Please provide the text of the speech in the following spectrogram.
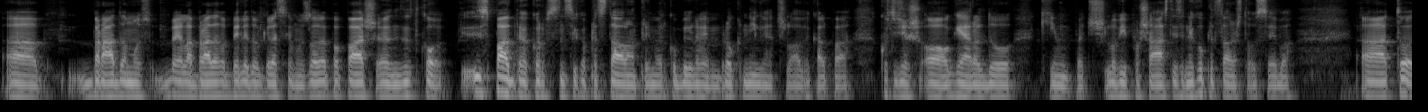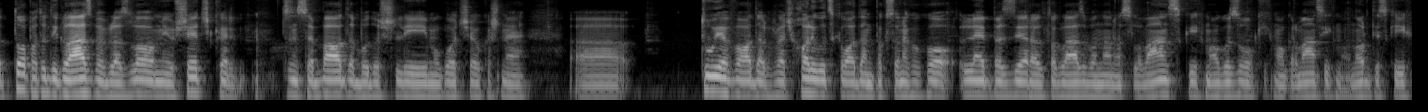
Uh, brada mu, bela brada, pa beli dolgi lase mu zelo lepo paš. Tako izpade, kot sem si ga predstavljal, naprimer, ko bi vem, bral knjige človek ali pa ko si češ o Geraldu, ki mu pač lovi pošasti, se neko predstavljaš to osebo. Uh, to, to pa tudi glasba je bila zelo mi všeč, ker sem se bal, da bodo šli mogoče v kakšne uh, tuje vode ali pa več hollywoodske vode, ampak so nekako le bazirali to glasbo na, na slovanskih, malo zvokih, malo germanskih, malo nordijskih,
